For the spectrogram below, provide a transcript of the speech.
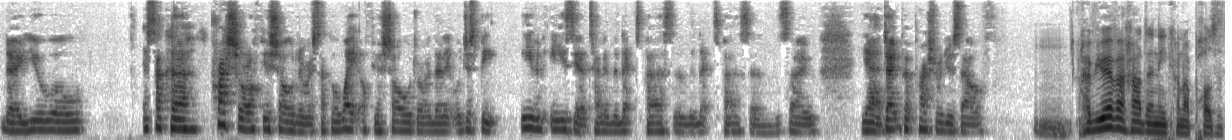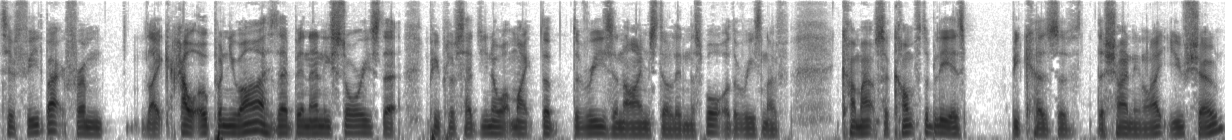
you know, you will. It's like a pressure off your shoulder. It's like a weight off your shoulder, and then it will just be even easier telling the next person and the next person. So, yeah, don't put pressure on yourself. Have you ever had any kind of positive feedback from like how open you are? Has there been any stories that people have said, you know what, Mike, the the reason I'm still in the sport or the reason I've come out so comfortably is because of the shining light you've shown?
